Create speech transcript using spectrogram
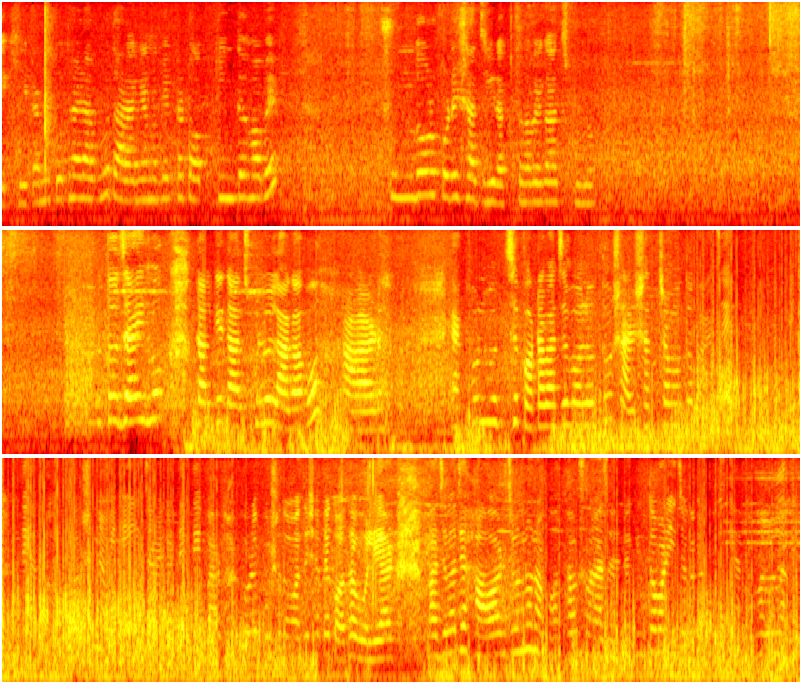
দেখি, এটা আমি কোথায় রাখব, তার আগে আমাকে একটা টপ কিনতে হবে। সুন্দর করে সাজিয়ে রাখতে হবে গাছগুলো। তো যাই হোক, কালকে গাছগুলো লাগাবো। আর এখন হচ্ছে কটা বাজে বলো তো? সাড়ে সাতটার মতো বাজে। তোমাদের সাথে কথা বলি। আর মাঝে মাঝে হাওয়ার জন্য না কথাও শোনা যায় না। কিন্তু আমার এই জায়গাটা বসতে এত ভালো লাগে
